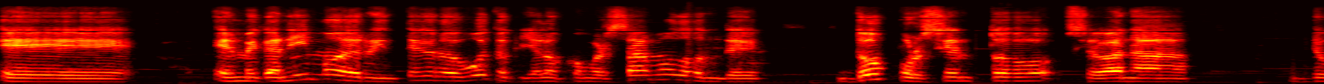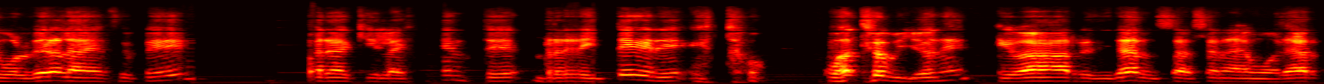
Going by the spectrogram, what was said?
Eh, el mecanismo de reintegro de votos, que ya lo conversamos, donde 2% se van a devolver a la AFP para que la gente reintegre estos 4 millones que va a retirar. O sea, se van a demorar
